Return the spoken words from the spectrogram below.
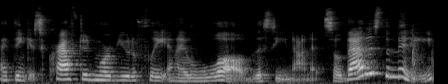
I think it's crafted more beautifully, and I love the scene on it. So that is the mini.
